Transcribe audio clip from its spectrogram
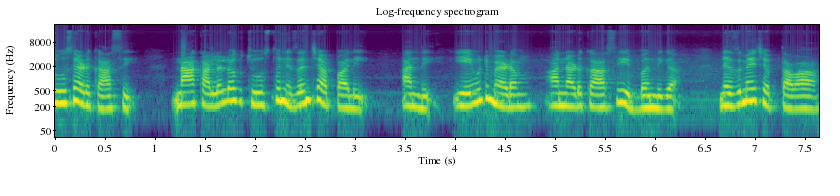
చూశాడు కాశీ. నా కళ్ళలోకి చూస్తూ నిజం చెప్పాలి అంది. ఏమిటి మేడం అన్నాడు కాశీ ఇబ్బందిగా. నిజమే చెప్తావా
